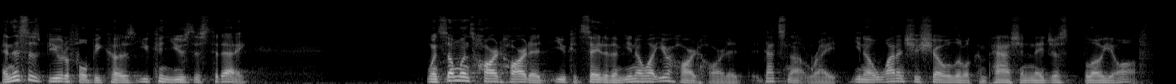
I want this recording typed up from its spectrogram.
and this is beautiful because you can use this today. When someone's hard hearted, you could say to them, you know what, you're hard hearted. That's not right. You know, why don't you show a little compassion? And they just blow you off.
